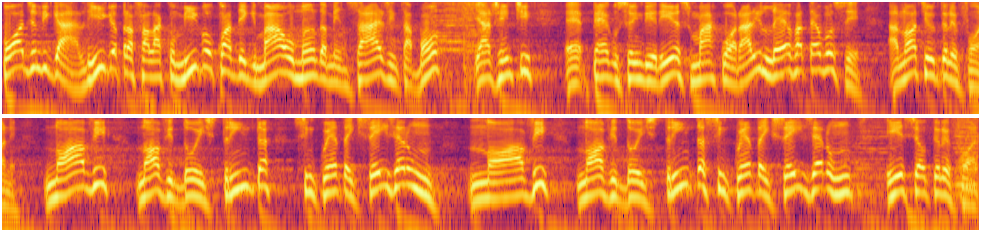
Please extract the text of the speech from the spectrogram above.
pode ligar. Liga para falar comigo ou com a Degmar ou manda mensagem, tá bom? E a gente é, pega o seu endereço, marca o horário e leva até você. Anote aí o telefone: 99230 5601. 99230 5601. Esse é o telefone.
